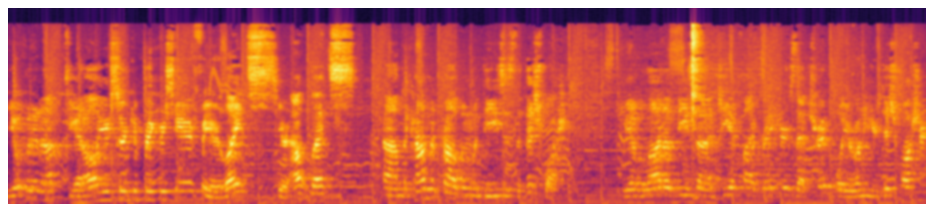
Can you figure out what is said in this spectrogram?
you open it up, you got all your circuit breakers here for your lights, your outlets. Um, the common problem with these is the dishwasher. We have a lot of these uh, GFI breakers that trip while you're running your dishwasher.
